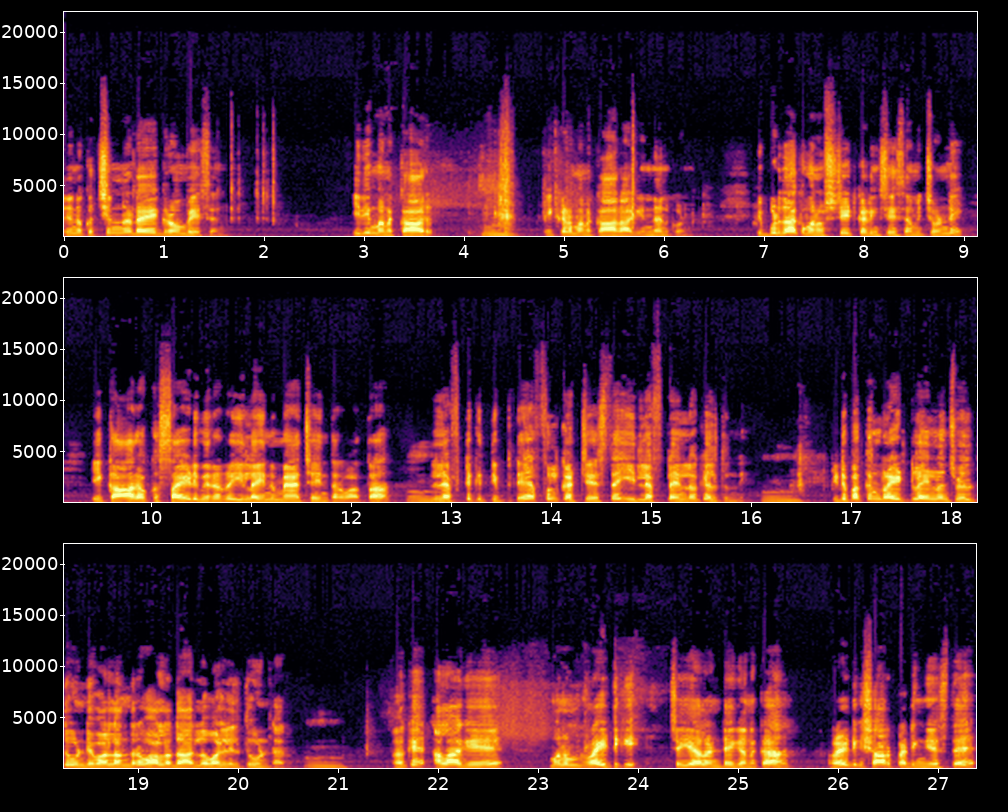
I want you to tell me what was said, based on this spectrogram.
నేను ఒక చిన్న డయాగ్రామ్ వేశాను. ఇది మన కారు. ఇక్కడ మన కార్ ఆగింది అనుకోండి ఇప్పుడు దాకా మనం స్ట్రీట్ కటింగ్ చేసాము. చూడండి. ఈ కార్ ఒక సైడ్ మిర్రర్ ఈ లైన్ మ్యాచ్ అయిన తర్వాత లెఫ్ట్కి తిప్పితే ఫుల్ కట్ చేస్తే ఈ లెఫ్ట్ లైన్లోకి వెళ్తుంది. ఇటు పక్కన రైట్ లైన్ నుంచి వెళ్తూ ఉండే వాళ్ళందరూ వాళ్ళ దారిలో వాళ్ళు వెళ్తూ ఉంటారు. ఓకే? అలాగే మనం రైట్కి చేయాలంటే గనక రైట్కి షార్ప్ కటింగ్ చేస్తే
